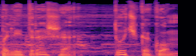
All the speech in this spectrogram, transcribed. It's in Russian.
Политраша.ком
